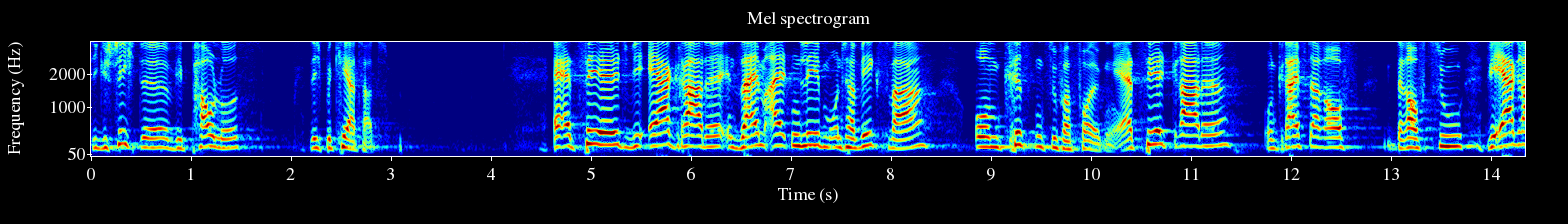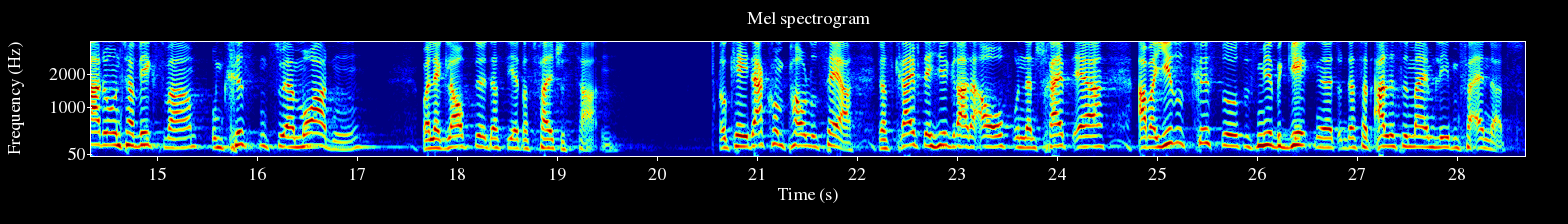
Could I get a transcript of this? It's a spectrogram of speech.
die Geschichte, wie Paulus sich bekehrt hat. Er erzählt, wie er gerade in seinem alten Leben unterwegs war, um Christen zu verfolgen. Er erzählt gerade und greift darauf, darauf zu, wie er gerade unterwegs war, um Christen zu ermorden, weil er glaubte, dass sie etwas Falsches taten. Okay, da kommt Paulus her. Das greift er hier gerade auf und dann schreibt er, aber Jesus Christus ist mir begegnet und das hat alles in meinem Leben verändert.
